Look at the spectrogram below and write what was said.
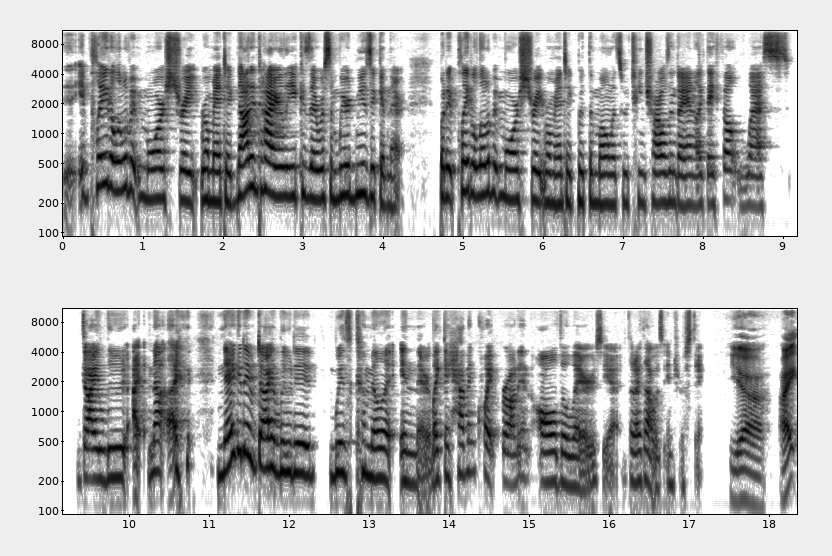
it played a little bit more straight romantic, not entirely because there was some weird music in there, but it played a little bit more straight romantic with the moments between Charles and Diana. Like they felt less dilute, not negative diluted with Camilla in there. Like they haven't quite brought in all the layers yet that I thought was interesting. Yeah, I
